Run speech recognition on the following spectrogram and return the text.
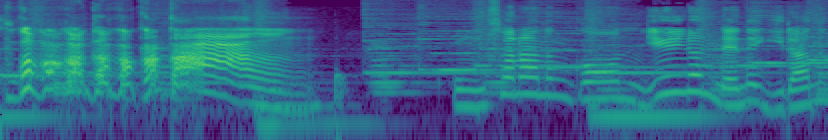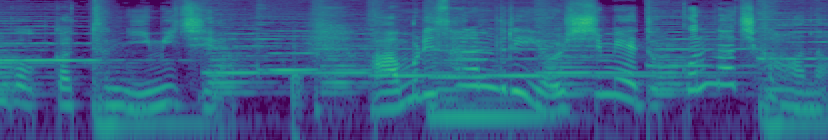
구가가가가가가강. 공사라는 건 1년 내내 일하는 것 같은 이미지야. 아무리 사람들이 열심히 해도 끝나지가 않아.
